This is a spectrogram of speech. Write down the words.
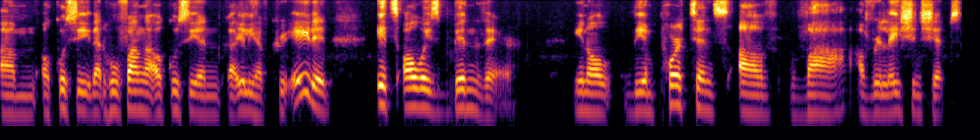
um okusi that hufanga okusi and kaili have created it's always been there you know the importance of va of relationships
